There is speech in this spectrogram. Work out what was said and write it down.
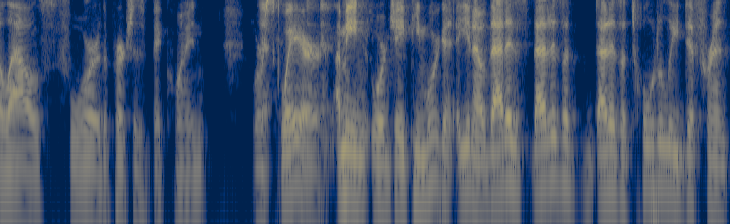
allows for the purchase of Bitcoin or yeah. Square, I mean, or JP Morgan, you know, that is that is a that is a totally different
